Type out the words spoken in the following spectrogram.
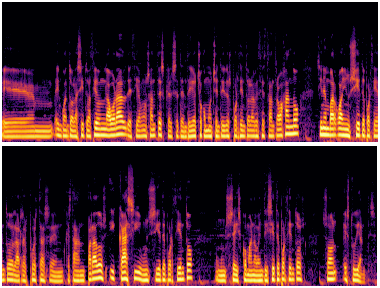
Eh, en cuanto a la situación laboral, decíamos antes que el 78,82% de las veces están trabajando, sin embargo hay un 7% de las respuestas en que están parados y casi un 7%, un 6,97% son estudiantes.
